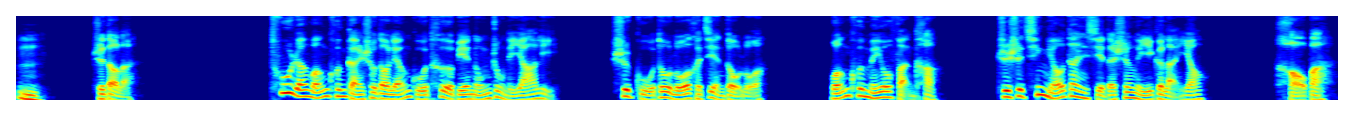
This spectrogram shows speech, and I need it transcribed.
嗯，知道了。突然，王坤感受到两股特别浓重的压力，是古斗罗和剑斗罗。王坤没有反抗。只是轻描淡写的伸了一个懒腰，好吧，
